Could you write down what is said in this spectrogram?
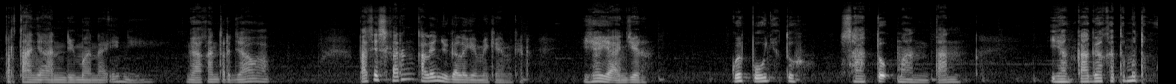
pertanyaan di mana ini nggak akan terjawab. Pasti sekarang kalian juga lagi mikir-mikir. Iya ya anjir. Gue punya tuh satu mantan yang kagak ketemu-temu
